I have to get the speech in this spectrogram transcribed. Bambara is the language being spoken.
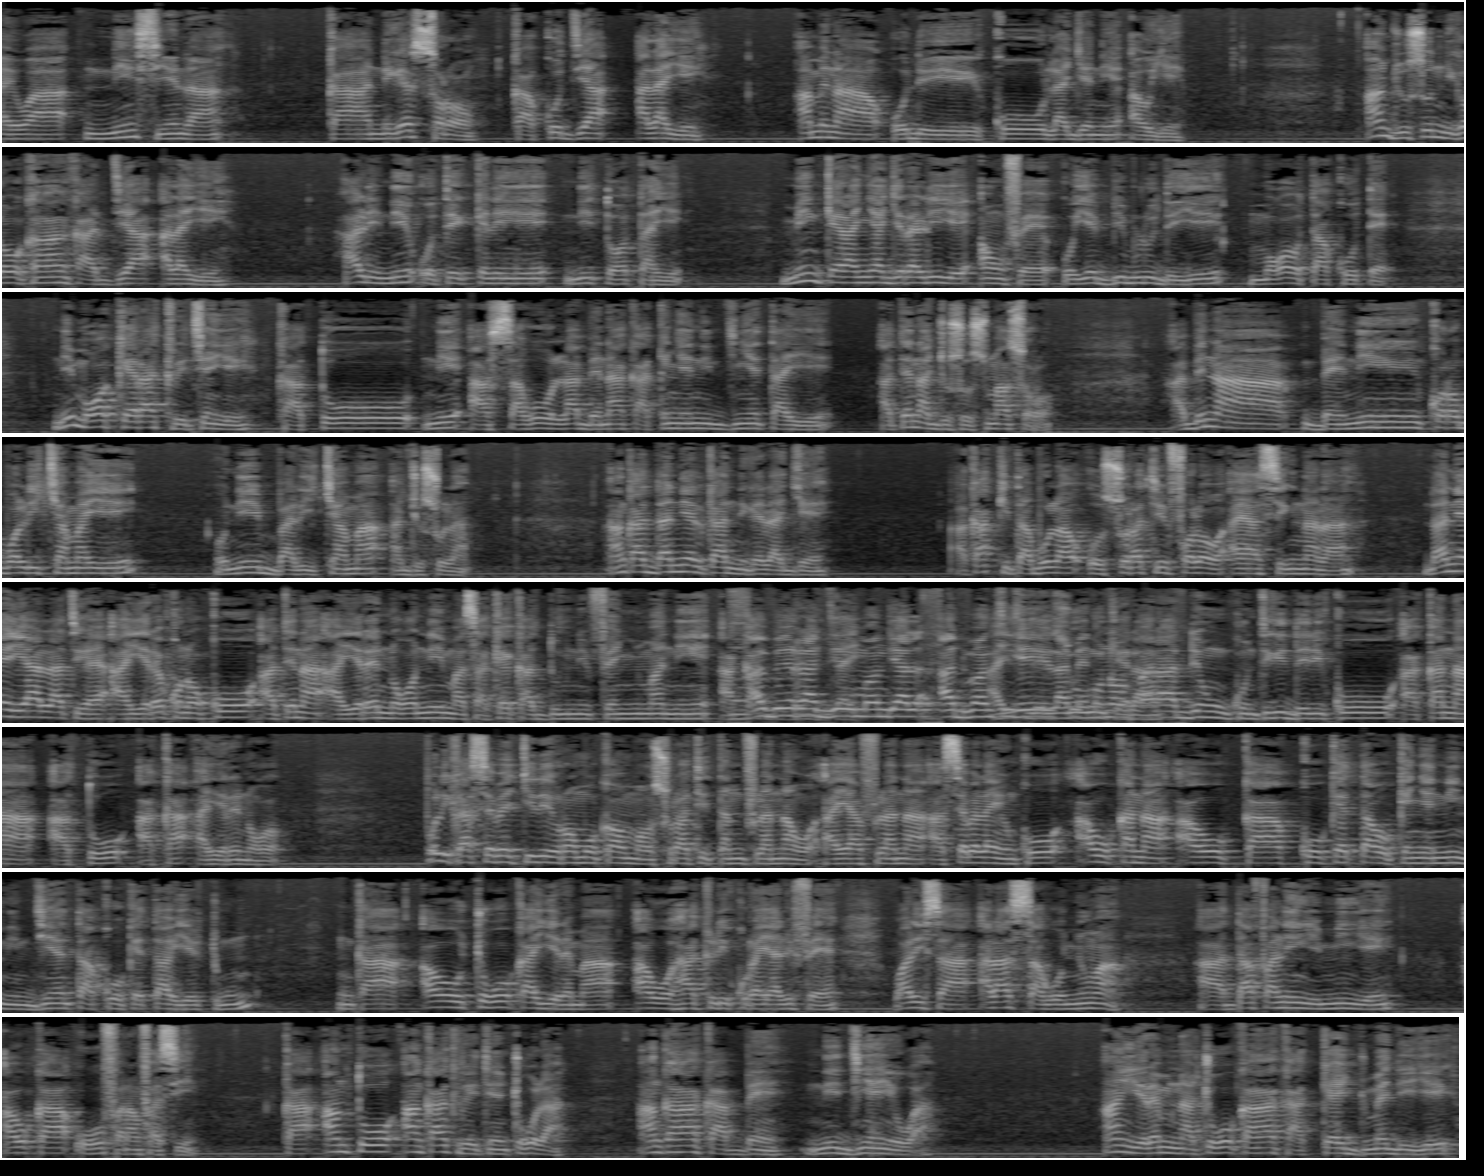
ayiwa nin sen la ka nɛgɛ sɔrɔ ka ko diya ala ye an bɛna o de ko lajɛ ni aw ye an dusu nigɛw ka kan k'a diya ala ye hali ni o tɛ kelen ye ni tɔɔ ta ye min kɛra ɲajirali ye anw fɛ o ye bibulu de ye mɔgɔw ta ko tɛ ni mɔgɔ kɛra krecɛn ye k'a to ni a sago labɛnna ka kɛɲɛ ni diɲɛ ta ye a tɛna dususuma sɔrɔ a bɛna bɛn ni kɔrɔbɔli caman ye o ni bali caman a dusu la an ka daniyɛli ka nɛgɛ lajɛ a ka kitabu la o surati fɔlɔ a y'a sigina la daniel y'a latigɛ a yɛrɛ kɔnɔ ko a tɛna a yɛrɛ nɔgɔ ni masakɛ ka dumunifɛn ɲuman ni a ka bɛ radio mondial adventiste de lamɛnni kɛra a ye sokɔnɔbaaradenw kuntigi deli ko a kana a to a ka a yɛrɛ nɔgɔ pɔli ka sɛbɛn cili rɔmukaw ma surati tan ni filanan o aya filanan a sɛbɛnla yen ko aw kana aw ka ko kɛtaw kɛɲɛ ni nin diɲɛ ta ko kɛtaw ye tugun nka aw cogo ka yɛlɛma aw hakili kurayali fɛ walisa ala sago ɲuman a dafalen ye min ye aw ka o faranfasi ka an to an ka kerecɛn cogo la an ka kan ka bɛn ni diɲɛ ye wa an yɛrɛ minɛ cogo ka kan ka kɛ jumɛn de ye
